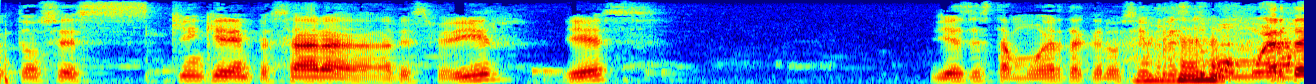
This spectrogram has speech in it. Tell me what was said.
entonces, ¿quién quiere empezar a, a despedir? Yes. Yes está muerta, que no siempre estuvo muerta.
